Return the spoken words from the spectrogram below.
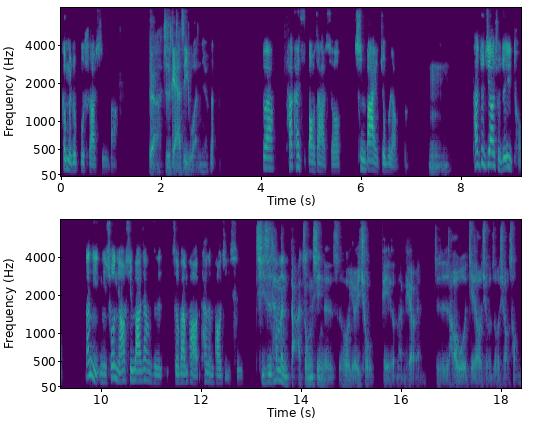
根本就不需要辛巴。对啊，就是给他自己玩。那对啊，他开始爆炸的时候，辛巴也救不了他。嗯，他就接到球就一投。那你你说你要辛巴这样子折返跑，他能跑几次？其实他们打中信的时候，有一球配合蛮漂亮，就是好我接到球之后，小虫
